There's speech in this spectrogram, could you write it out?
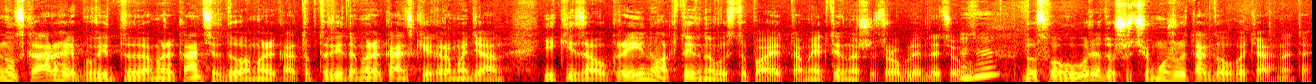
ну, скарги від американців до америка... тобто від американських громадян, які за Україну активно виступають там і активно щось роблять для цього, до свого уряду, що чому ж ви так довго тягнете?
